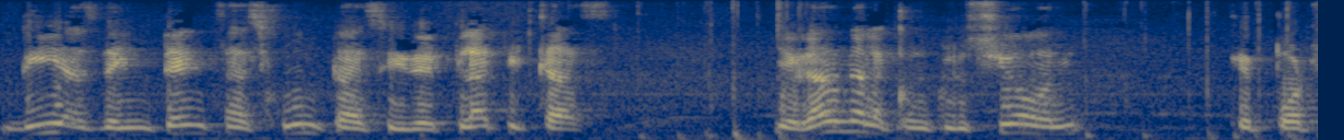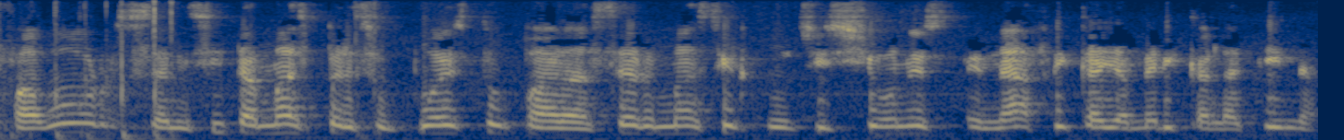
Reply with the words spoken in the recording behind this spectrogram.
días de intensas juntas y de pláticas llegaron a la conclusión que por favor se necesita más presupuesto para hacer más circuncisiones en África y América Latina,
